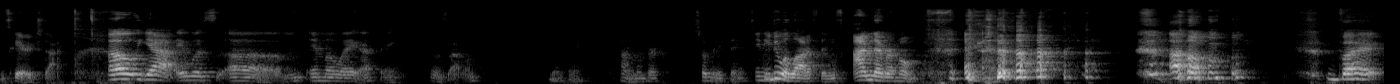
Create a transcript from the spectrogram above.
I'm scared to die. Oh yeah, it was um MOA. I think it was that one. Maybe I don't remember. So many things. Anywho. We do a lot of things. I'm never home. um, but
